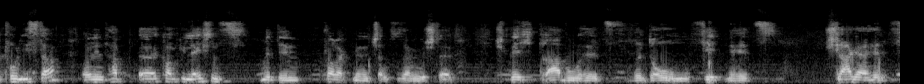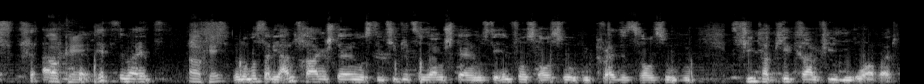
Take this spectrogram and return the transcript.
Polystar und habe äh, Compilations mit den Product Managern zusammengestellt. Sprich Bravo-Hits, The Dome, Feten-Hits, Schlager-Hits, okay. Hits über Hits. Okay. Und du musst da die Anfragen stellen, musst die Titel zusammenstellen, musst die Infos raussuchen, Credits raussuchen. Viel Papierkram, viel Büroarbeit.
